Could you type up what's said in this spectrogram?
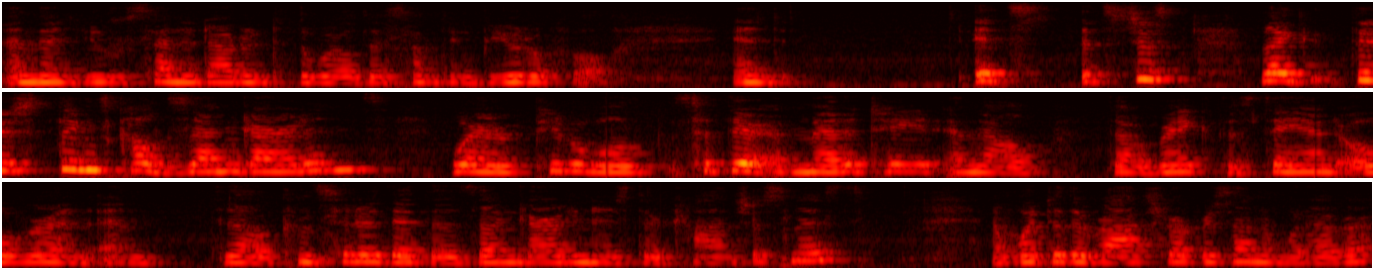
and then you send it out into the world as something beautiful. And it's it's just like there's things called Zen gardens where people will sit there and meditate and they'll they'll rake the sand over and, and they'll consider that the Zen garden is their consciousness and what do the rocks represent and whatever.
